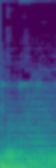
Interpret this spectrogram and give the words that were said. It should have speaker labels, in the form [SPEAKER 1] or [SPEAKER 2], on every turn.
[SPEAKER 1] Open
